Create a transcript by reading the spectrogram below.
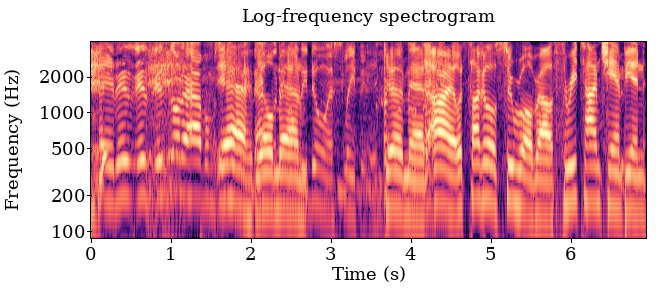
hey, this it's, it's gonna have them. Sleeping. Yeah, the that's old what they're man. gonna be doing, sleeping. Good man. All right, let's talk a little Super Bowl, bro. Three-time champion.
